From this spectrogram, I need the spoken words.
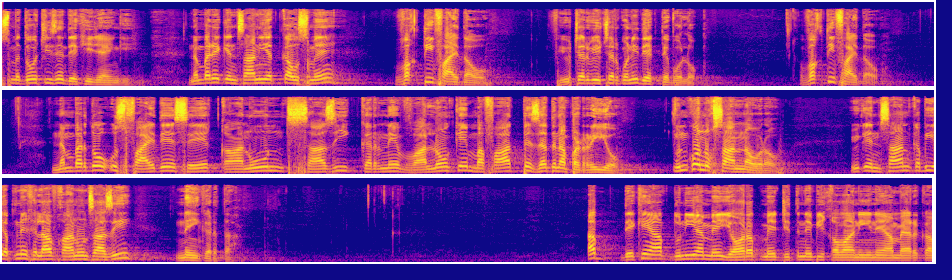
اس میں دو چیزیں دیکھی جائیں گی نمبر ایک انسانیت کا اس میں وقتی فائدہ ہو فیوچر ویوچر کو نہیں دیکھتے وہ لوگ وقتی فائدہ ہو نمبر دو اس فائدے سے قانون سازی کرنے والوں کے مفاد پہ زد نہ پڑ رہی ہو ان کو نقصان نہ ہو رہا ہو کیونکہ انسان کبھی اپنے خلاف قانون سازی نہیں کرتا اب دیکھیں آپ دنیا میں یورپ میں جتنے بھی قوانین ہیں امریکہ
